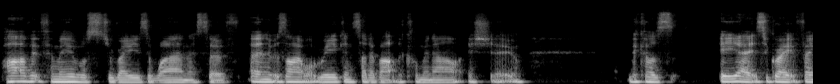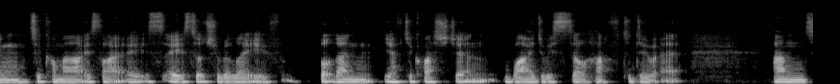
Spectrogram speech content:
part of it for me was to raise awareness of, and it was like what Reagan said about the coming out issue, because yeah, it's a great thing to come out. It's like it's it's such a relief, but then you have to question why do we still have to do it, and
